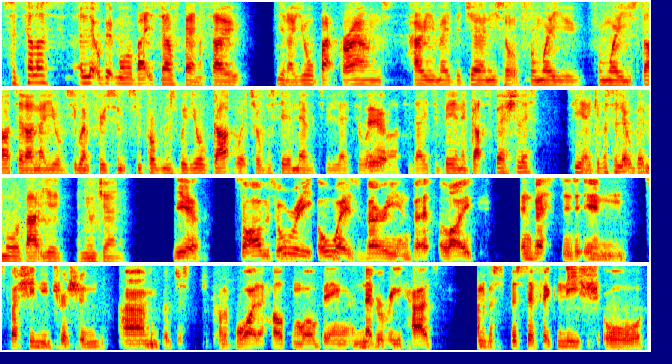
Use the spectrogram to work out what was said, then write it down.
So tell us a little bit more about yourself, Ben. So you know your background, how you made the journey, sort of from where you from where you started. I know you obviously went through some some problems with your gut, which obviously inevitably led to where yeah. you are today, to being a gut specialist. So yeah, give us a little bit more about you and your journey. Yeah. So I was already always very inve- like invested in especially nutrition, um, but just kind of wider health and well-being, and never really had kind of a specific niche or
